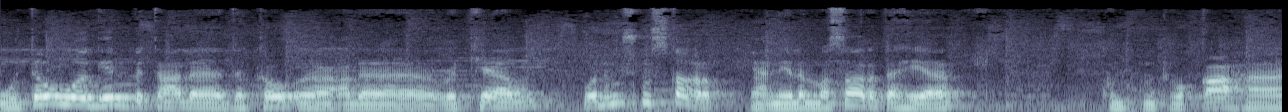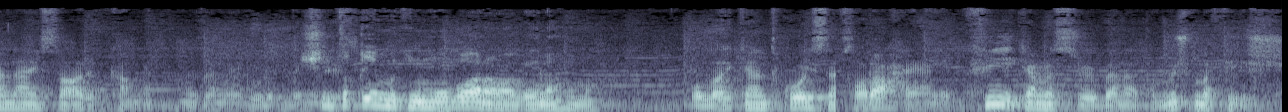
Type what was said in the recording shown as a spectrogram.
وتو قلبت على دكو... على ريكيل وأنا مش مستغرب يعني لما صارت هي كنت متوقعها انها صارت كمان زي ما يقولوا شو تقييمك للمباراه ما بينهما؟ والله كانت كويسة بصراحة يعني. في chemistry بيناتهم مش ما فيش.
